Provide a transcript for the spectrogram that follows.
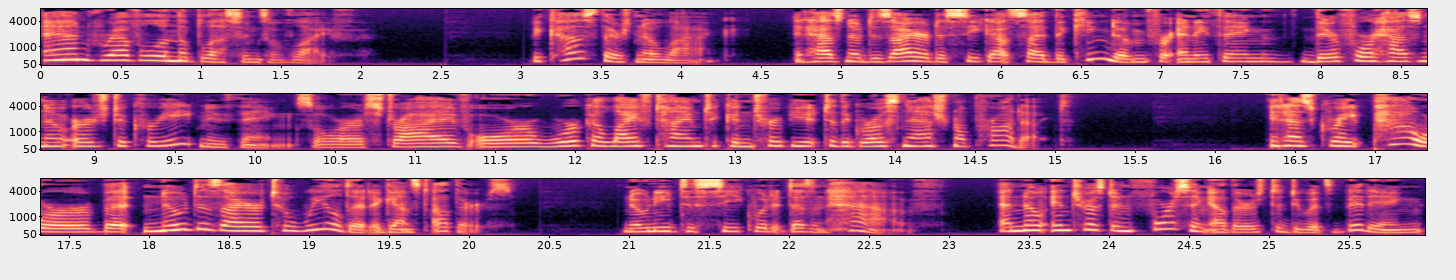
and revel in the blessings of life. Because there's no lack, it has no desire to seek outside the kingdom for anything, therefore has no urge to create new things, or strive or work a lifetime to contribute to the gross national product. It has great power, but no desire to wield it against others. No need to seek what it doesn't have, and no interest in forcing others to do its bidding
